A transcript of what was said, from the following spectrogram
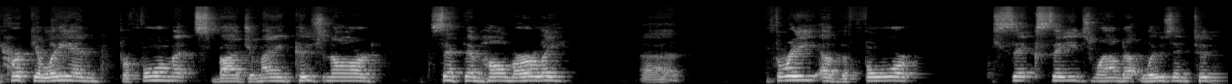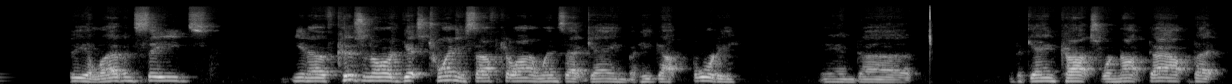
Herculean performance by Jermaine Couisnard sent them home early. Uh, three of the four six seeds wound up losing to the 11 seeds. You know, if Couisnard gets 20, South Carolina wins that game, but he got 40. And uh, the Gamecocks were knocked out, but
